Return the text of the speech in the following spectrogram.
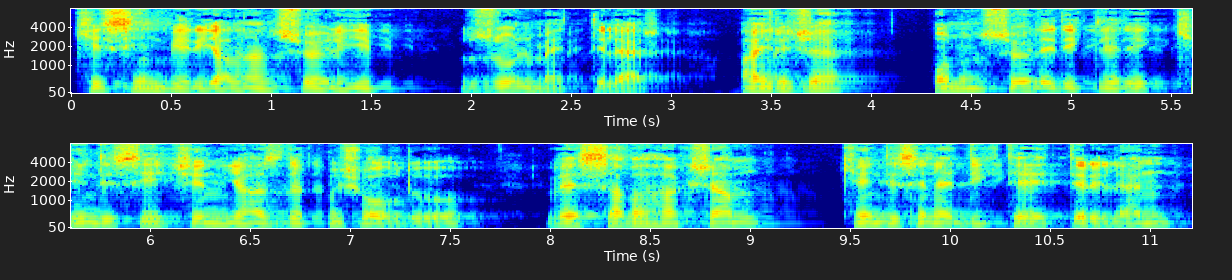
kesin bir yalan söyleyip zulmettiler. Ayrıca onun söyledikleri kendisi için yazdırtmış olduğu ve sabah akşam kendisine dikte ettirilen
